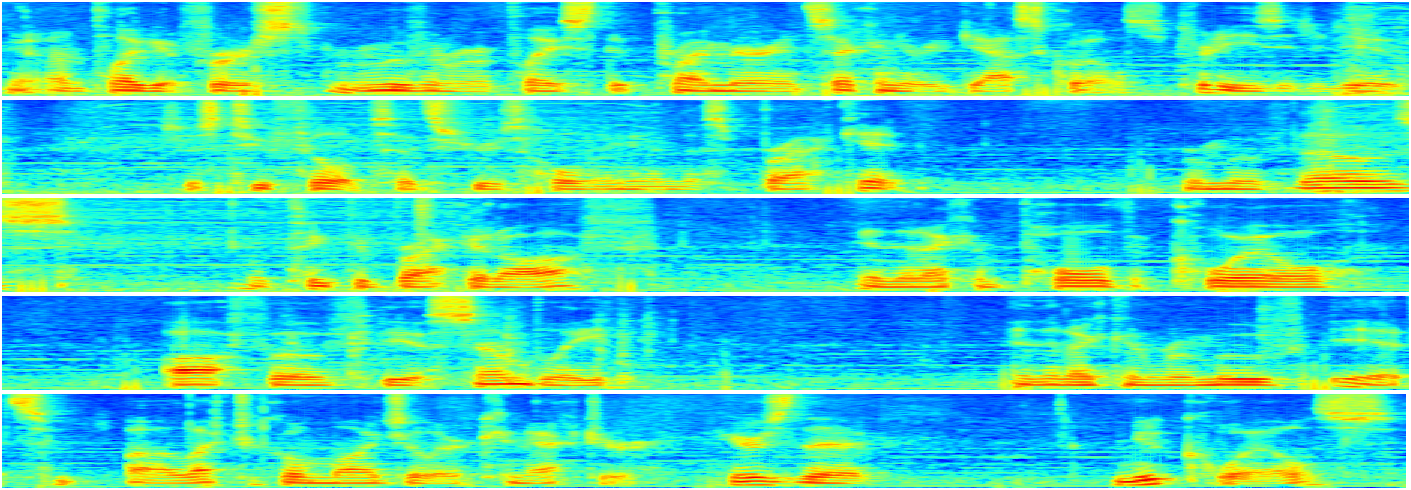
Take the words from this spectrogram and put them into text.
going to unplug it first, remove and replace the primary and secondary gas coils. Pretty easy to do. Just two Phillips head screws holding in this bracket. Remove those. We'll take the bracket off and then I can pull the coil off of the assembly and then I can remove its uh, electrical modular connector. Here's the new coils.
